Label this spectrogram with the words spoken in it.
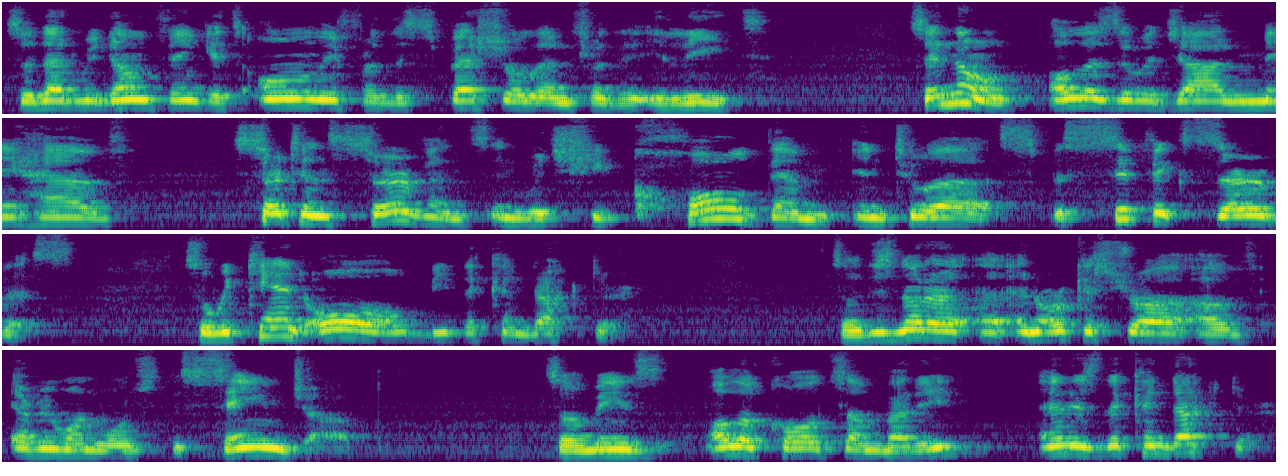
so that we don't think it's only for the special and for the elite. Say, no, Allah may have certain servants in which He called them into a specific service. So we can't all be the conductor. So this is not a, an orchestra of everyone wants the same job. So it means Allah called somebody and is the conductor.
